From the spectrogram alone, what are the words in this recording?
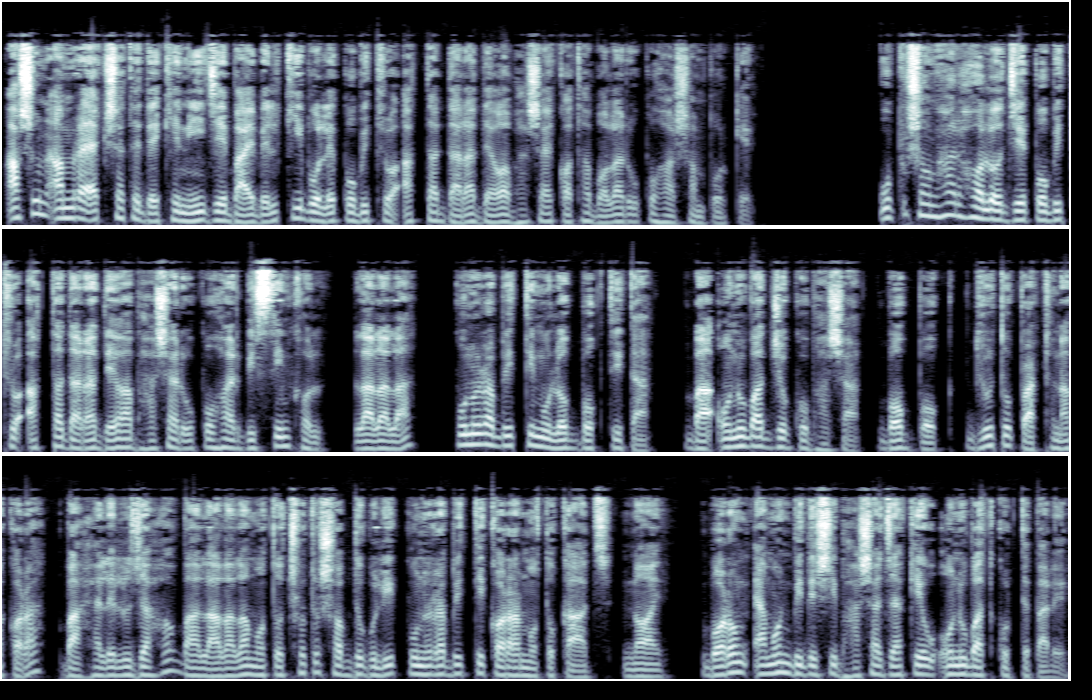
আসুন আমরা একসাথে দেখে নিই যে বাইবেল কি বলে পবিত্র আত্মার দ্বারা দেওয়া ভাষায় কথা বলার উপহার সম্পর্কে। উপসংহার হল যে পবিত্র আত্মা দ্বারা দেওয়া ভাষার উপহার বিশৃঙ্খল, লালালা, পুনরাবৃত্তিমূলক বক্তৃতা। বা অনুবাদযোগ্য ভাষা বকবক দ্রুত প্রার্থনা করা বা হ্যালেলুজাহ বা লালালা মতো ছোট শব্দগুলি পুনরাবৃত্তি করার মতো কাজ নয়, বরং এমন বিদেশি ভাষা যা কেউ অনুবাদ করতে পারে।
